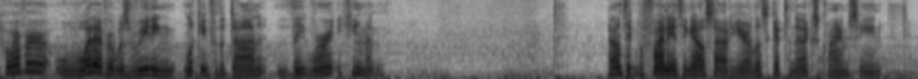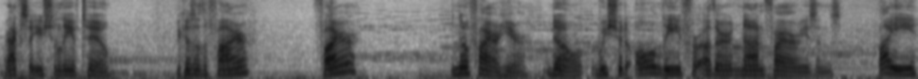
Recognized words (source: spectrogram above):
However, whatever was reading, looking for the Don, they weren't human. I don't think we'll find anything else out here. Let's get to the next crime scene. Raxa, you should leave too. Because of the fire? Fire? No fire here. No, we should all leave for other non-fire reasons. Bye!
